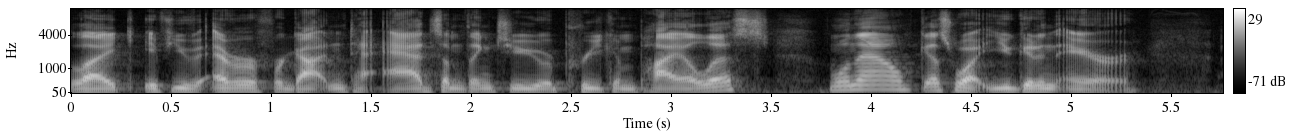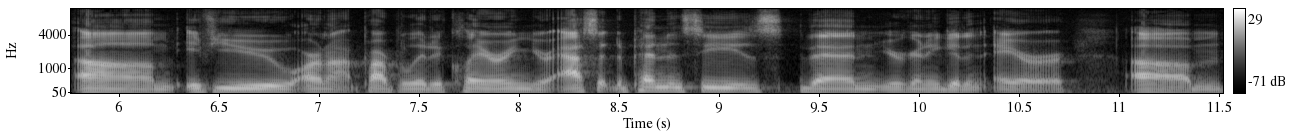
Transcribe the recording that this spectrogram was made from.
Like if you've ever forgotten to add something to your precompile list, well now, guess what? You get an error. Um, if you are not properly declaring your asset dependencies, then you're going to get an error. Um,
